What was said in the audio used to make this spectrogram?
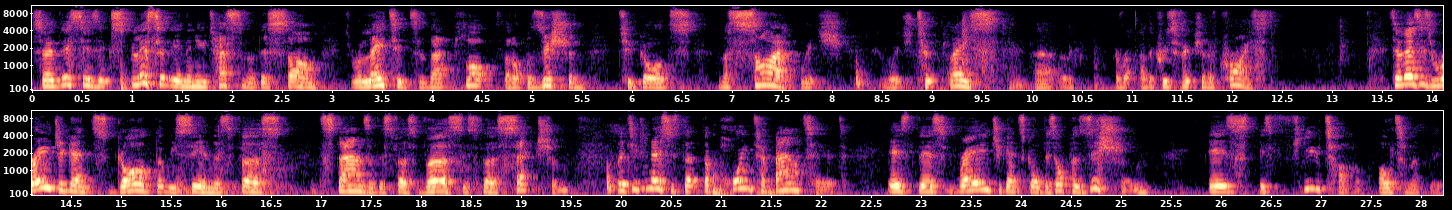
So this is explicitly in the New Testament, this psalm is related to that plot, that opposition to God's Messiah, which, which took place uh, at the crucifixion of Christ. So there's this rage against God that we see in this first stanza, this first verse, this first section. But did you notice that the point about it is this rage against God, this opposition, is, is futile ultimately.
